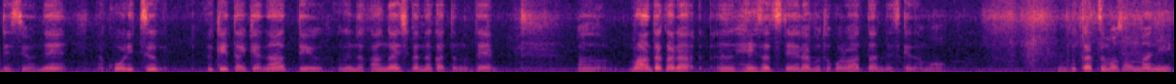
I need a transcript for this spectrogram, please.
ですよね。公立受けなきゃなっていう風な考えしかなかったので、まあ、まあ、だから、うん、偏差値で選ぶところはあったんですけども。部活もそんなに、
